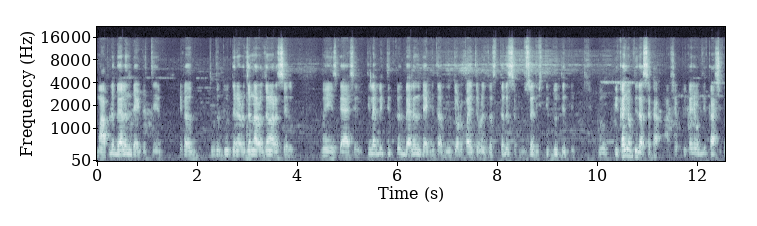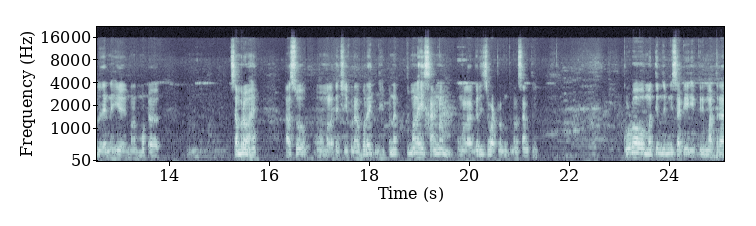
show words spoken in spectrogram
मग आपलं बॅलन्स डाएट असते एखादं तुमचं दूध देणारं जनावर जनावर असेल म्हैस गाय असेल? तिला बी तितकंच बॅलन्स डाईट देतात तेवढं पाहिजे तेवढं देतात तरच दुसऱ्या दिवशी ती दूध देते. मग पिकाच्या बाबतीत असं का? अशा पिकाच्या बाबतीत का शिकवलं जाईल हे मला मोठं संभ्रम आहे. असो मला त्याची कोणाला बोलायचं नाही पण तुम्हाला हे सांगणं मला गरजेचं वाटलं म्हणून तुम्हाला सांगतोय. कोरडवा व मध्यम जमिनीसाठी एकरी मात्रा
